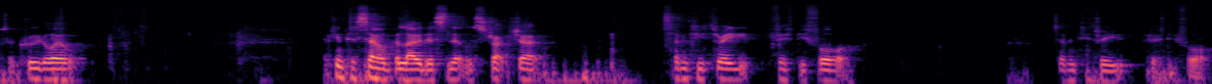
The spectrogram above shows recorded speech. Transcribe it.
so crude oil. looking to sell below this little structure, 73.54. 73.54.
